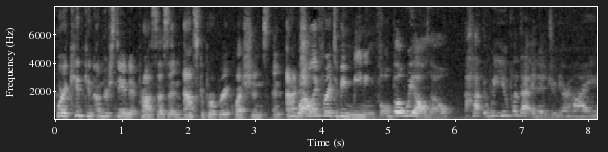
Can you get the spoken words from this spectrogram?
where a kid can understand it, process it, and ask appropriate questions, and actually Well- for it to be meaningful. But we all know, you put that in a junior high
